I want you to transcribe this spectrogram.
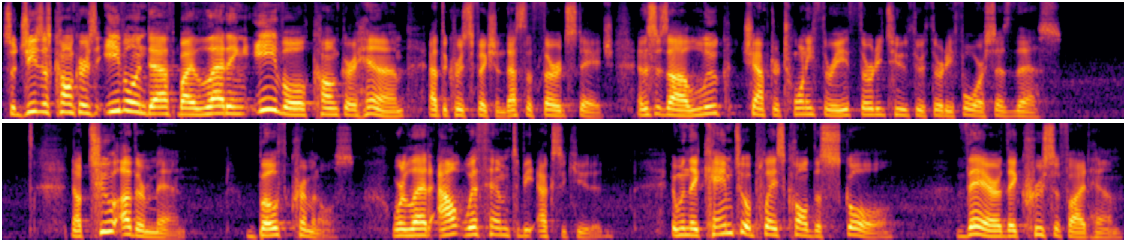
so Jesus conquers evil and death by letting evil conquer him at the crucifixion. That's the third stage. And this is uh, Luke chapter 23, 32 through 34 says this. Now, two other men, both criminals, were led out with him to be executed. And when they came to a place called the skull, there they crucified him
